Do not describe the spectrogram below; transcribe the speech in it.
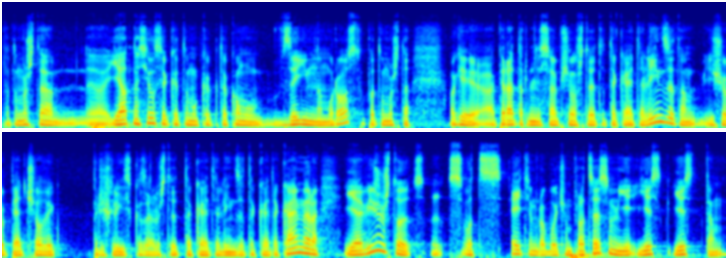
потому что э, я относился к этому как к такому взаимному росту, потому что, окей, оператор мне сообщил, что это такая-то линза, там еще пять человек пришли и сказали, что это такая-то линза, такая-то камера. И я вижу, что с, с, вот с этим рабочим процессом есть, есть там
